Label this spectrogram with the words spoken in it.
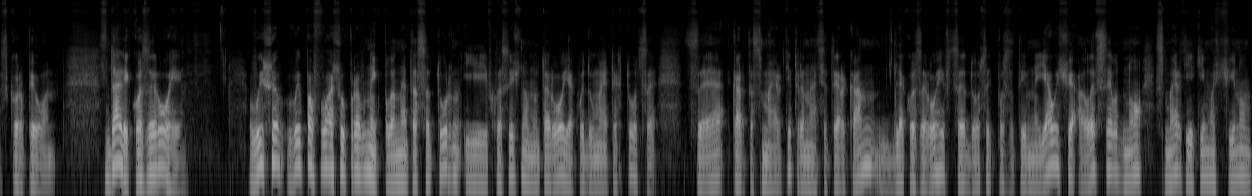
Скорпіон. Далі козироги. Вишив, випав ваш управник планета Сатурн, і в класичному таро, як ви думаєте, хто це? Це карта смерті, 13 аркан. Для козирогів це досить позитивне явище, але все одно смерть якимось чином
